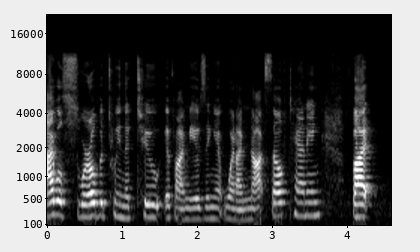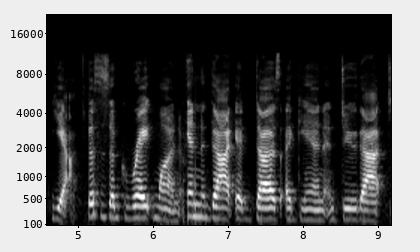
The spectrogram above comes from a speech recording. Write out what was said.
I will swirl between the two if i'm using it when i'm not self tanning but yeah this is a great one in that it does again do that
